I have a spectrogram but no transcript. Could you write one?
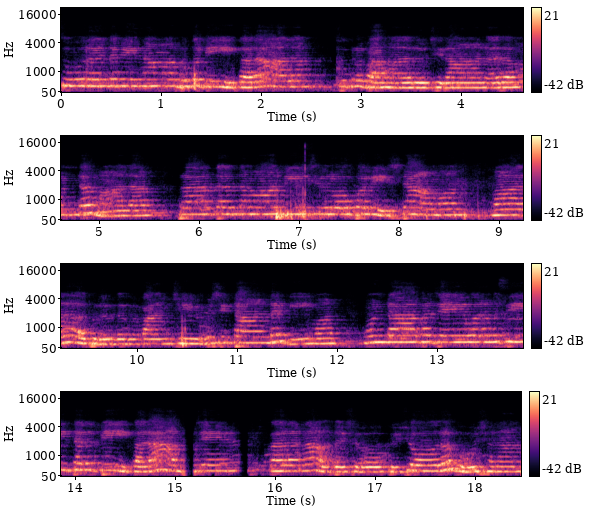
सुरन्दवीना भुकटीकरालं सुकृपाः रुचिरानरमुण्डमाला प्रातः नमामि शिरोपविष्टामं मारभृदकाञ्ची विभूषिताण्डगीम मुण्डा भजे वरमसि तदपि कराब्जे करनादशो किशोरभूषणं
